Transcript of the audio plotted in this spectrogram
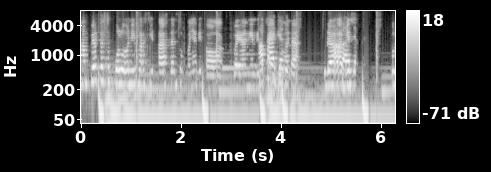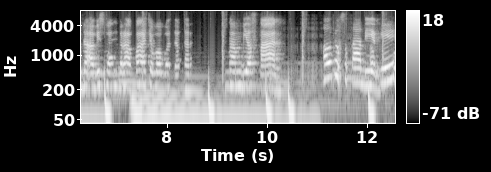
hampir ke 10 universitas dan semuanya ditolak bayangin itu Apa kayak aja tuh, gimana Kak? udah Apa habis aja? Udah habis uang berapa? Coba buat daftar. Ngambil stan. Aduh, setan. Oke. Din.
